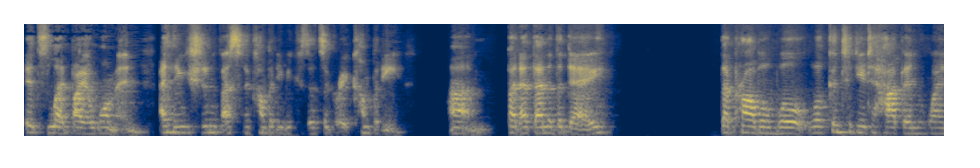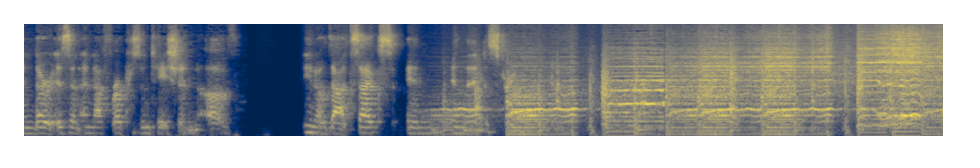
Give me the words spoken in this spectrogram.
it's led by a woman. I think you should invest in a company because it's a great company. Um, but at the end of the day, the problem will will continue to happen when there isn't enough representation of you know that sex in in the industry. Yeah.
